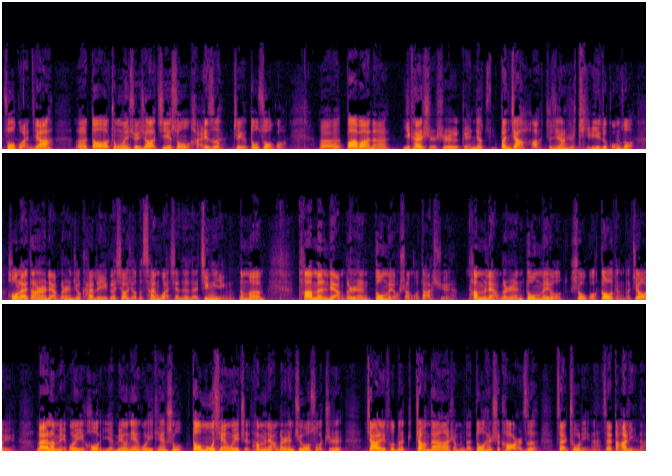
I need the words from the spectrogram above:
做管家，呃，到中文学校接送孩子，这个都做过。呃，爸爸呢，一开始是给人家搬家哈，实际上是体力的工作。后来当然两个人就开了一个小小的餐馆，现在在经营。那么他们两个人都没有上过大学，他们两个人都没有受过高等的教育，来了美国以后也没有念过一天书。到目前为止，他们两个人据我所知，家里头的账单啊什么的都还是靠儿子在处理呢，在打理呢。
